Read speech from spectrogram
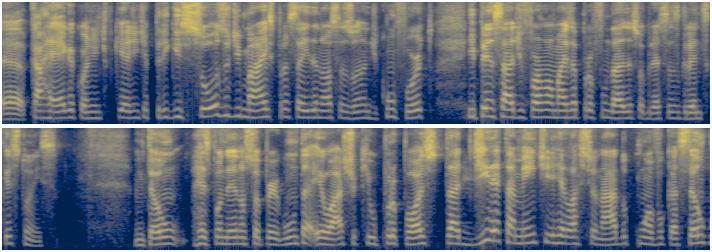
é, carrega com a gente, porque a gente é preguiçoso demais para sair da nossa zona de conforto e pensar de forma mais aprofundada sobre essas grandes questões. Então, respondendo a sua pergunta, eu acho que o propósito está diretamente relacionado com a vocação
